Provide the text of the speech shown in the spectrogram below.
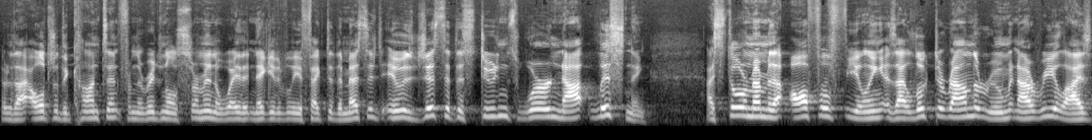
or that I altered the content from the original sermon in a way that negatively affected the message. It was just that the students were not listening. I still remember that awful feeling as I looked around the room and I realized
